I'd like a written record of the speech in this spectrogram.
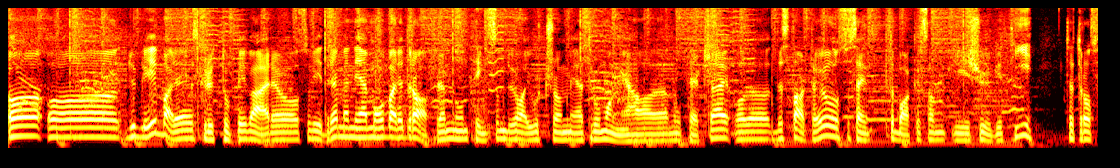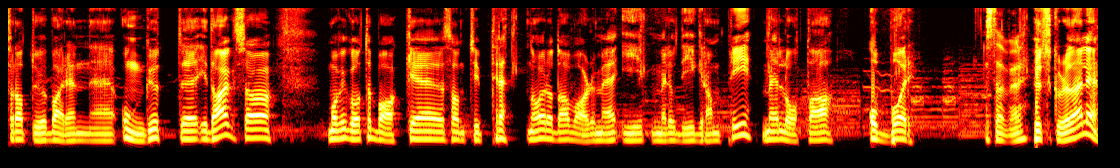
Og, og du blir bare skrutt opp i været videre, men jeg må bare dra frem noen ting som du har gjort som jeg tror mange har notert seg. Og det starta jo så sent tilbake som i 2010. Til tross for at du er bare en uh, unggutt uh, i dag, så må vi gå tilbake sånn typ 13 år, og da var du med i Melodi Grand Prix med låta 'Obbor'. Stemmer. Husker du det, eller?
